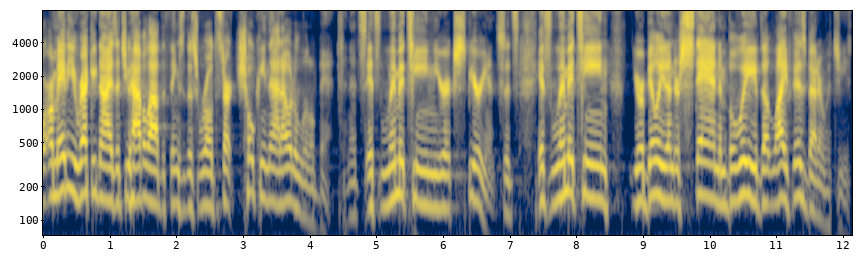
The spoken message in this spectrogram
Or, or maybe you recognize that you have allowed the things of this world to start choking that out a little bit. And it's, it's limiting your experience. It's, it's limiting your ability to understand and believe that life is better with Jesus.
